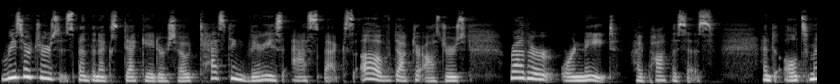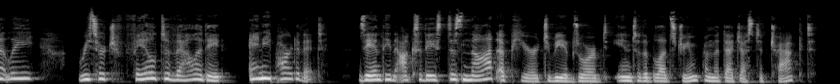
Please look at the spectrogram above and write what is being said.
Researchers spent the next decade or so testing various aspects of Dr. Oster's rather ornate hypothesis, and ultimately, research failed to validate any part of it. Xanthine oxidase does not appear to be absorbed into the bloodstream from the digestive tract.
